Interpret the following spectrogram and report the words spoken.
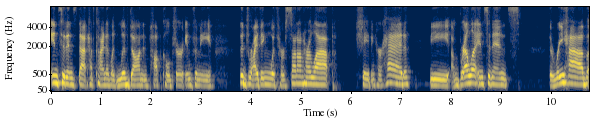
incidents that have kind of like lived on in pop culture infamy the driving with her son on her lap, shaving her head, the umbrella incidents, the rehab.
